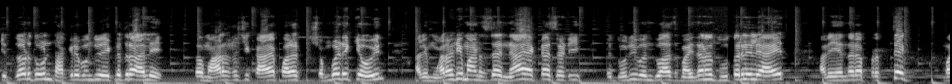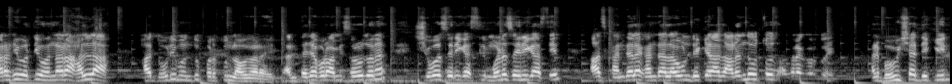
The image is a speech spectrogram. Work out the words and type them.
की जर दोन ठाकरे बंधू एकत्र आले तर महाराष्ट्राची काय पाळत शंभर टक्के होईल आणि मराठी माणसाच्या न्याय हक्कासाठी हे दोन्ही बंधू आज मैदानात उतरलेले आहेत आणि येणारा प्रत्येक मराठीवरती होणारा हल्ला हा दोन्ही बंधू परतून लावणार आहेत. आणि त्याच्याबरोबर आम्ही सर्वजण शिवसैनिक असतील मनसैनिक असतील आज खांद्याला खांदा लावून देखील आज आनंद उत्सव साजरा करतोय. आणि भविष्यात देखील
